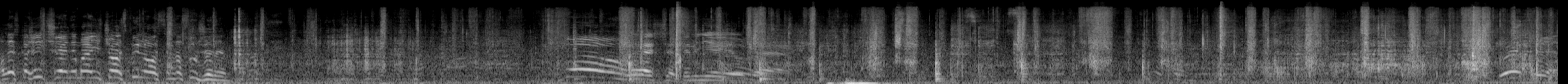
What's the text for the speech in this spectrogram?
Але скажіть, що я не маю нічого спільного з цим засудженим. Ще темніє вже. Швидше!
